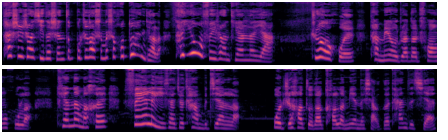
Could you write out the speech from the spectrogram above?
他身上系的绳子不知道什么时候断掉了，他又飞上天了呀！这回他没有抓到窗户了，天那么黑，飞了一下就看不见了。我只好走到烤冷面的小哥摊子前，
